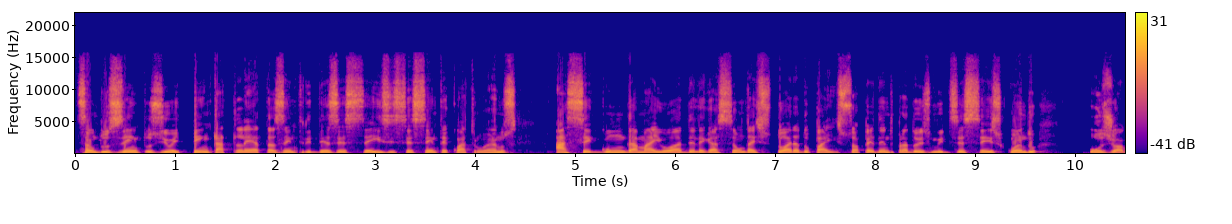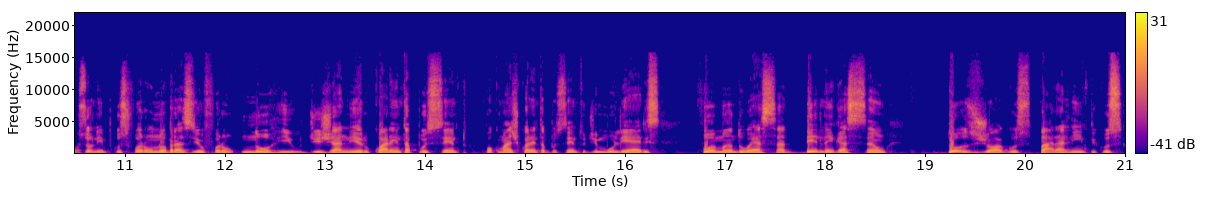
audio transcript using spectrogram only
São 280 atletas entre 16 e 64 anos, a segunda maior delegação da história do país, só perdendo para 2016, quando os Jogos Olímpicos foram no Brasil, foram no Rio de Janeiro. 40%, pouco mais de 40% de mulheres formando essa delegação dos Jogos Paralímpicos.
